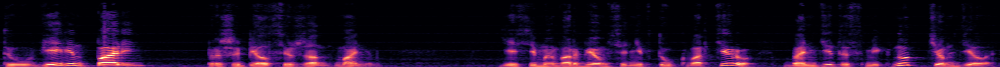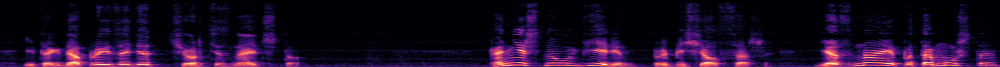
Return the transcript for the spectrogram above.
"Ты уверен, парень?" Прошипел сержант Манин. Если мы ворвемся не в ту квартиру, бандиты смекнут, в чем дело, и тогда произойдет черти знает что. Конечно, уверен, пропищал Саша. Я знаю, потому что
